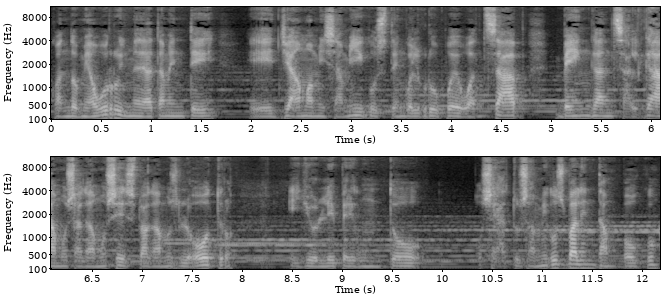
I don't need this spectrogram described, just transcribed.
Cuando me aburro inmediatamente eh, llamo a mis amigos, tengo el grupo de WhatsApp, vengan, salgamos, hagamos esto, hagamos lo otro. Y yo le pregunto, o sea, tus amigos valen tan poco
